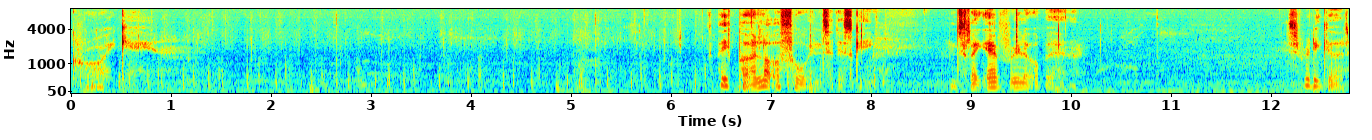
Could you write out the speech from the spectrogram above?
Crikey. They've put a lot of thought into this game. It's like every little bit. It's really good.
